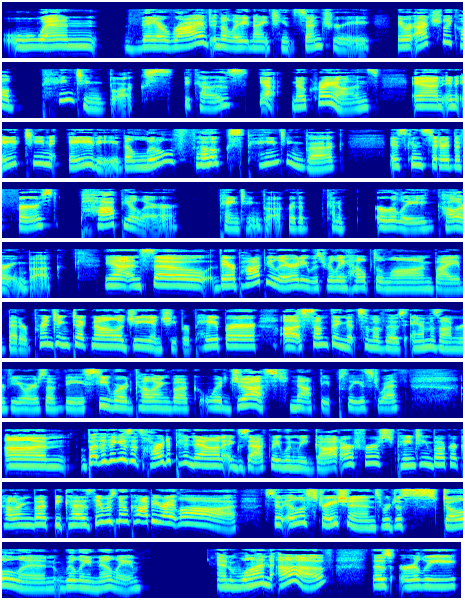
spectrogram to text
when they arrived in the late 19th century, they were actually called painting books because, yeah, no crayons. And in 1880, the Little Folks painting book is considered the first popular painting book or the kind of early coloring book. Yeah, and so their popularity was really helped along by better printing technology and cheaper paper, uh, something that some of those Amazon reviewers of the C word coloring book would just not be pleased with. Um, but the thing is, it's hard to pin down exactly when we got our first painting book or coloring book because there was no copyright law. So illustrations were just stolen willy nilly. And one of those early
